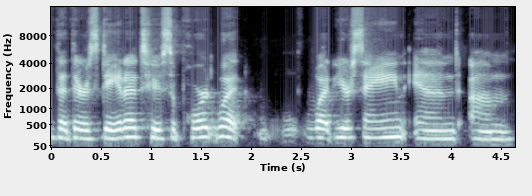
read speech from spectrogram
that there's data to support what what you're saying. And um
